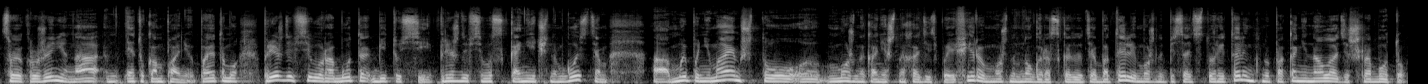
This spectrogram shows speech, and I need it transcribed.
свое окружение на эту компанию. Поэтому прежде всего работа B2C, прежде всего с конечным гостем. А, мы понимаем, что э, можно, конечно, ходить по эфирам, можно много рассказывать об отеле, можно писать сторителлинг, но пока не наладишь работу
